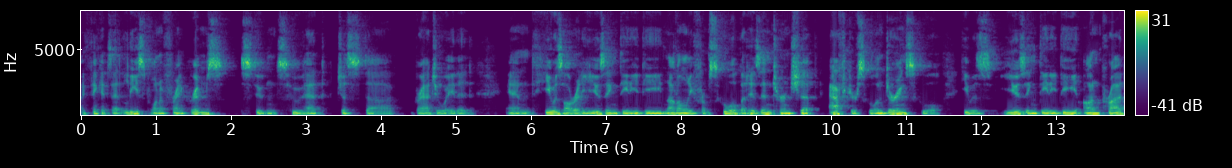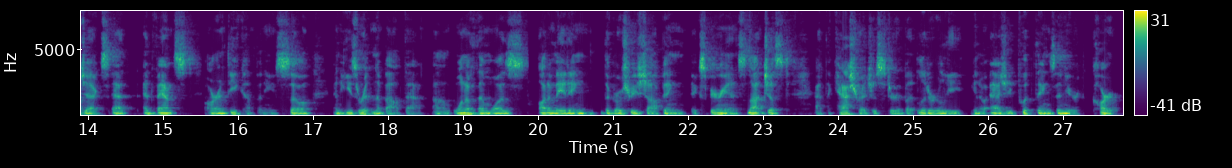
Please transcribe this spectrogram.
I think it's at least one of Frank Grimm's students who had just uh, graduated and he was already using DDD not only from school, but his internship after school and during school. He was using DDD on projects at advanced R&D companies. So, and he's written about that. Um, one of them was automating the grocery shopping experience, not just at the cash register, but literally, you know, as you put things in your cart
